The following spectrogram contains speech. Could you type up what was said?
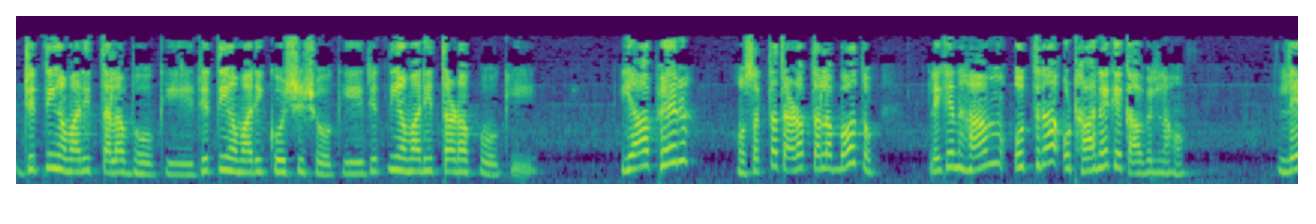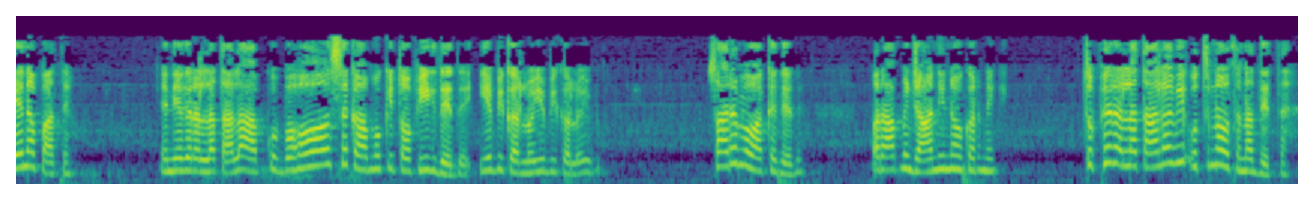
جتنی ہماری طلب ہوگی، جتنی ہماری کوشش ہوگی، جتنی ہماری تڑپ ہوگی یا پھر ہو سکتا تڑپ تڑپ بہت ہو، لیکن ہم اتنا اٹھانے کے قابل نہ ہو لے نہ پاتے۔ یعنی اگر اللہ تعالیٰ آپ کو بہت سے کاموں کی توفیق دے دے، یہ بھی کر لو، یہ بھی کر لو، یہ بھی۔ سارے مواقع دے دے، اور آپ میں جان ہی نہ ہو کرنے کی۔ تو پھر اللہ تعالیٰ بھی اتنا اتنا دیتا ہے۔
